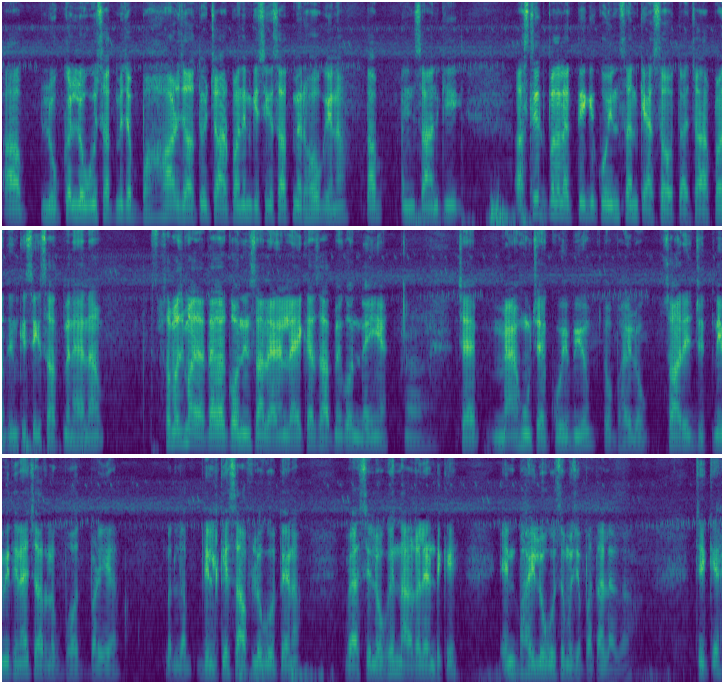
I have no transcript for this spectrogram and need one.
आप लोकल लोगों के साथ में जब बाहर जाते हो चार पाँच दिन किसी के साथ में रहोगे ना तब इंसान की असलियत पता लगती है कि कोई इंसान कैसा होता है। चार पाँच दिन किसी के साथ में रहना समझ में आ जाता है अगर कौन इंसान रहने लायक है साथ में कौन नहीं है। हाँ, चाहे मैं हूँ चाहे कोई भी हो तो भाई लोग सारे जितने भी थे ना चार लोग बहुत बढ़िया मतलब दिल के साफ़ लोग होते हैं ना वैसे लोग हैं नागालैंड के इन भाई लोगों से मुझे पता लगा। ठीक है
